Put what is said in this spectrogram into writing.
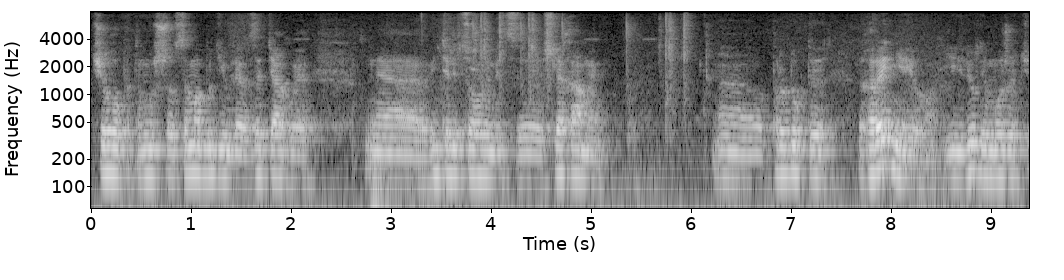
Чого? Тому що сама будівля затягує е, вентиляційними шляхами е, продукти горіння його, і люди можуть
